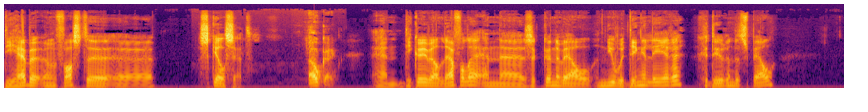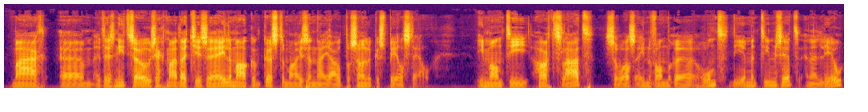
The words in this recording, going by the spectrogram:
die hebben een vaste uh, skillset. Oké. En die kun je wel levelen en uh, ze kunnen wel nieuwe dingen leren gedurende het spel. Maar um, het is niet zo zeg maar, dat je ze helemaal kan customizen naar jouw persoonlijke speelstijl. Iemand die hard slaat, zoals een of andere hond die in mijn team zit en een leeuw,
